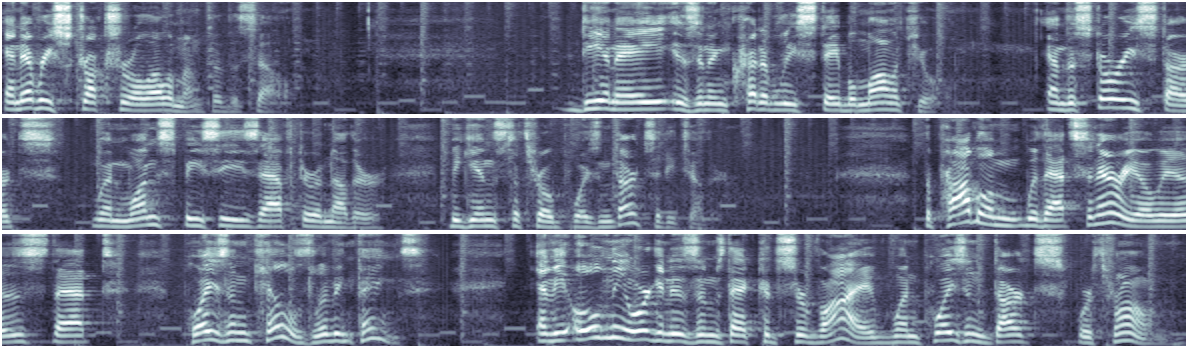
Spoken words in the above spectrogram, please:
and every structural element of the cell. DNA is an incredibly stable molecule, and the story starts when one species after another begins to throw poison darts at each other. The problem with that scenario is that Poison kills living things. And the only organisms that could survive when poison darts were thrown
